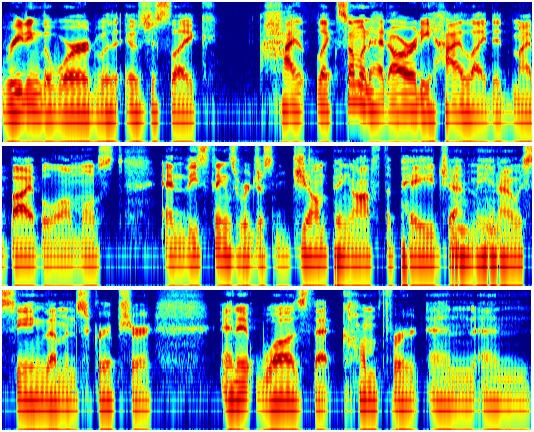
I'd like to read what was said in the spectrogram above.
reading the Word was it was just like high, like someone had already highlighted my Bible almost, and these things were just jumping off the page at me, and I was seeing them in Scripture, and it was that comfort and and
